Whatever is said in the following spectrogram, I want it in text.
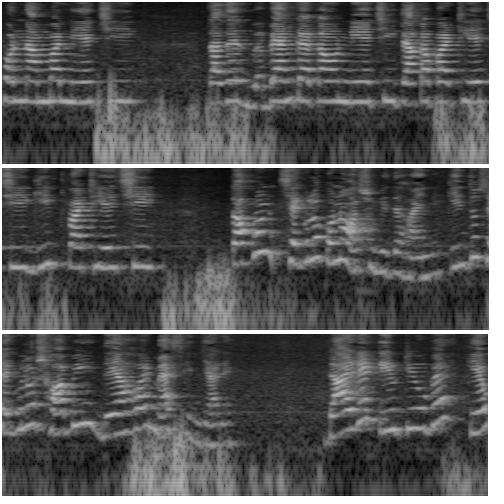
ফোন নাম্বার নিয়েছি, তাদের ব্যাংক অ্যাকাউন্ট নিয়েছি, টাকা পাঠিয়েছি, গিফট পাঠিয়েছি। তখন সেগুলো কোনো অসুবিধা হয়নি, কিন্তু সেগুলো সবই দেয়া হয় মেসেঞ্জারে। ডাইরেক্ট ইউটিউবে কেউ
